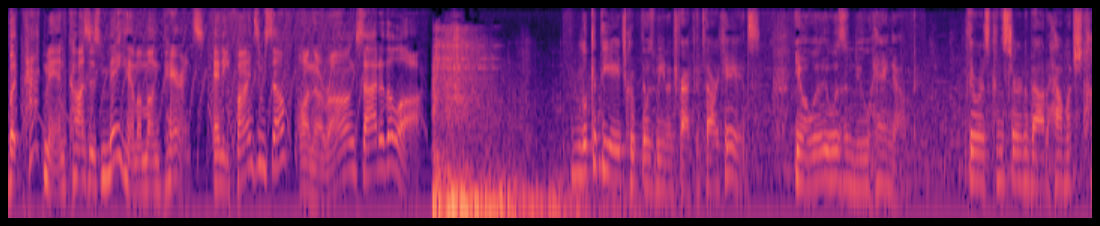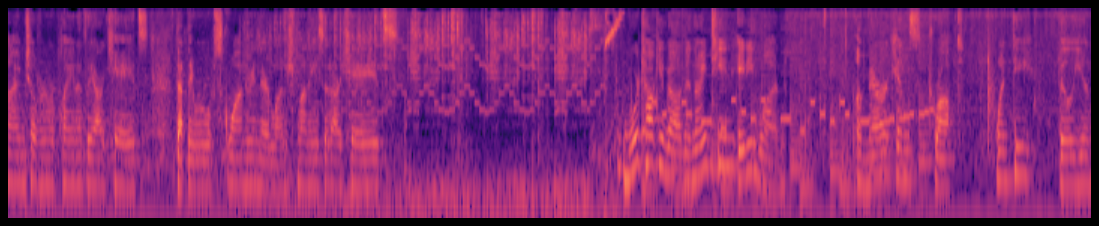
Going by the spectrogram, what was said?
But Pac-Man causes mayhem among parents, and he finds himself on the wrong side of the law. Look at the age group that was being attracted to arcades. You know, it was a new hangout. There was concern about how much time children were playing at the arcades, that they were squandering their lunch monies at arcades. We're talking about in 1981, Americans dropped 20 billion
